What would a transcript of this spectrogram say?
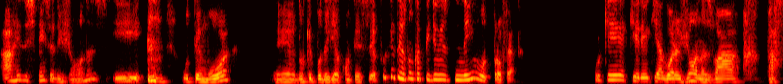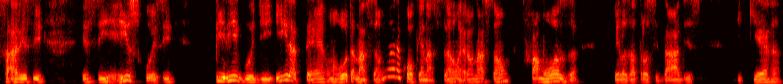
a resistência de Jonas e o temor é, do que poderia acontecer, porque Deus nunca pediu isso de nenhum outro profeta. Por que querer que agora Jonas vá passar esse esse risco, esse perigo de ir até uma outra nação, não era qualquer nação, era uma nação famosa pelas atrocidades de guerra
